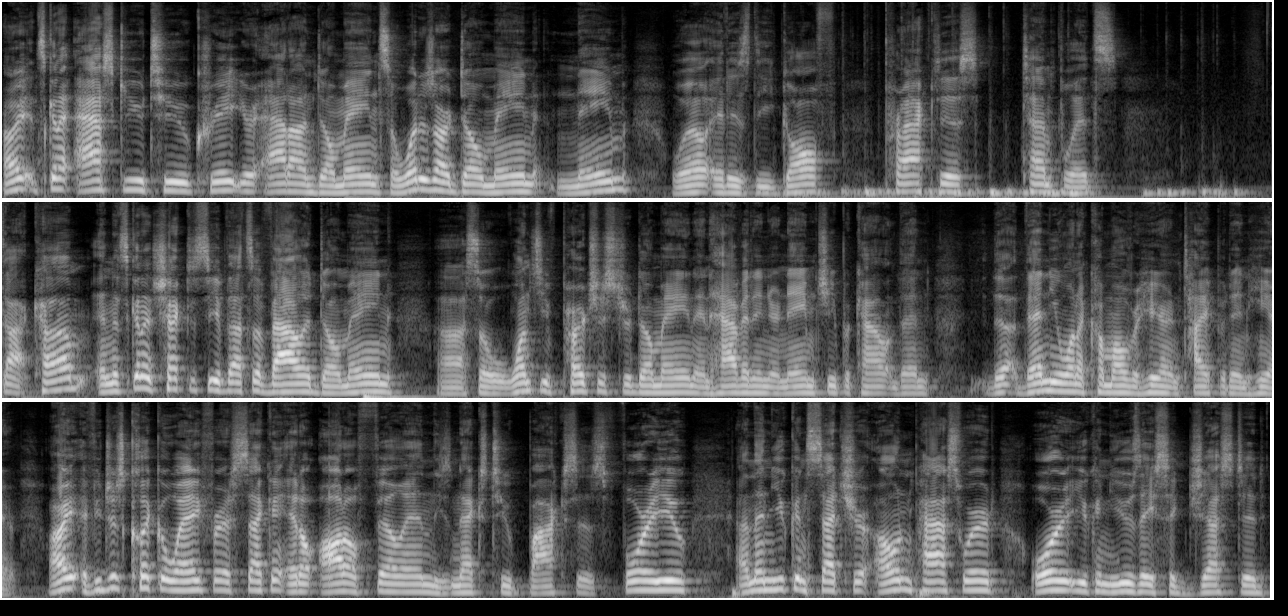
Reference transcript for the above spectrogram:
All right, it's going to ask you to create your add-on domain. So what is our domain name? Well, it is the golf practice templates.com and it's going to check to see if that's a valid domain. Uh, so once you've purchased your domain and have it in your Namecheap account, then then you want to come over here and type it in here. All right, if you just click away for a second, it'll auto fill in these next two boxes for you. And then you can set your own password or you can use a suggested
